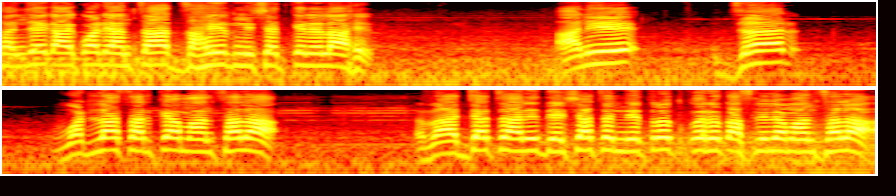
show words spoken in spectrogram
संजय गायकवाड यांचा जाहीर निषेध केलेला आहे. आणि जर वडिलासारख्या माणसाला राज्याचं आणि देशाचं नेतृत्व करत असलेल्या माणसाला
